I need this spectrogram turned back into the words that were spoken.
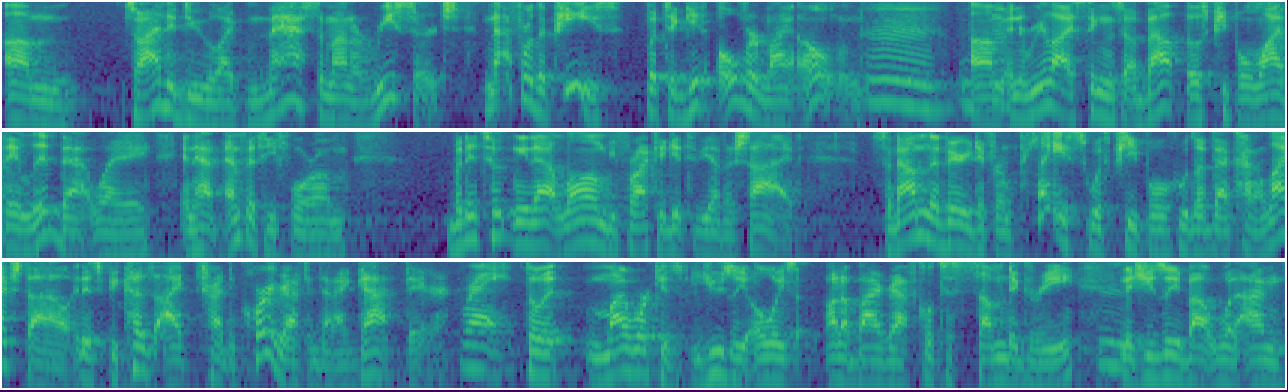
Um, so I had to do like mass amount of research, not for the piece, but to get over my own, mm, mm-hmm. um, and realize things about those people and why they live that way, and have empathy for them. But it took me that long before I could get to the other side. So now I'm in a very different place with people who live that kind of lifestyle, and it's because I tried to choreograph it that I got there. Right. So it, my work is usually always autobiographical to some degree, mm. and it's usually about what I'm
